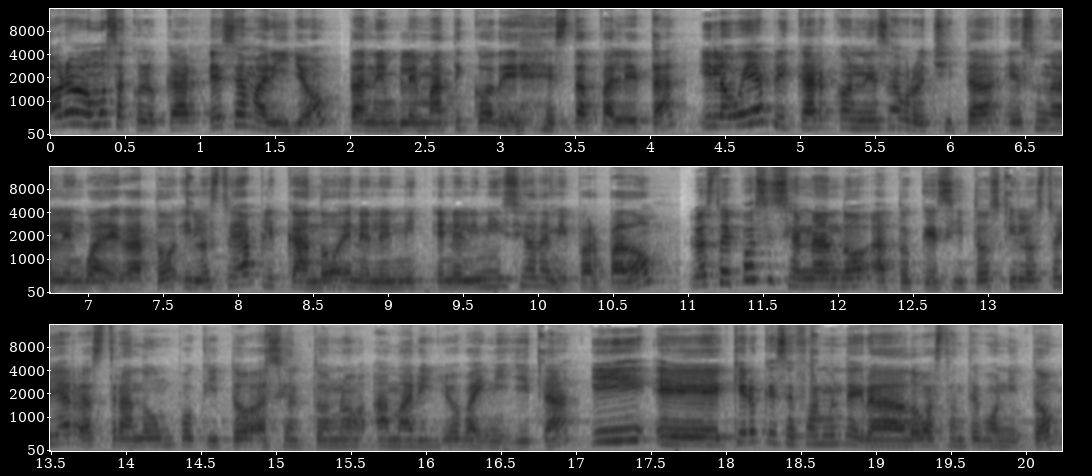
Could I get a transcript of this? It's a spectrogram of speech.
Ahora vamos a colocar ese amarillo tan emblemático de esta paleta y lo voy a aplicar con esa brochita, es una lengua de gato y lo estoy aplicando en el, en el inicio de mi párpado. Lo estoy posicionando a toquecitos y lo estoy arrastrando un poquito hacia el tono amarillo vainillita y eh, quiero que se forme un degradado bastante bonito.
